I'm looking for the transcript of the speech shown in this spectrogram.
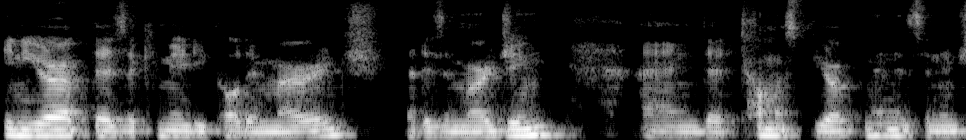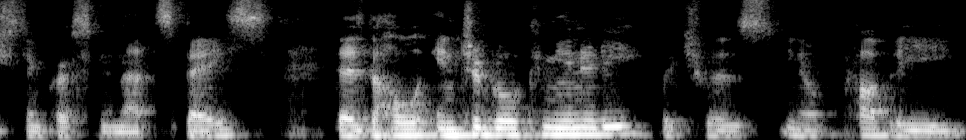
in Europe, there's a community called Emerge that is emerging, and uh, Thomas Bjorkman is an interesting person in that space. There's the whole integral community, which was, you know, probably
